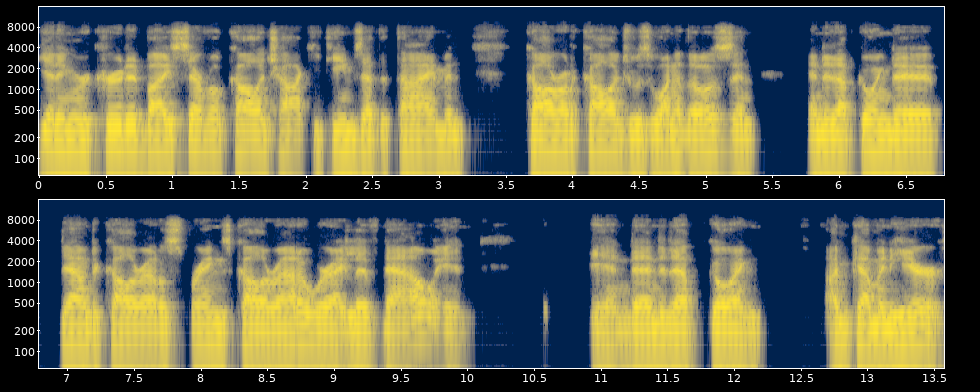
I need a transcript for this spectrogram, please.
getting recruited by several college hockey teams at the time, and Colorado College was one of those, and ended up going to down to Colorado Springs, Colorado, where I live now, and and ended up going. I'm coming here.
